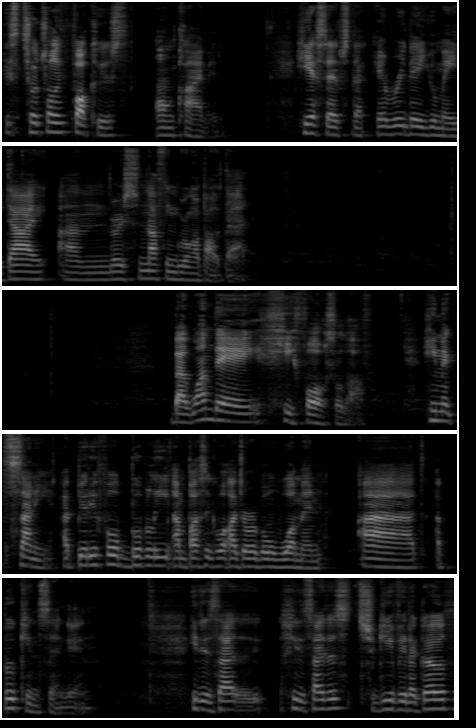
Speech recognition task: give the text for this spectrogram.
He's totally focused on climbing. He accepts that every day you may die, and there's nothing wrong about that. But one day he falls in love. He met Sanni, a beautiful, bubbly, and basically adorable woman, at a booking singing. He decided he decides to give it a go,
